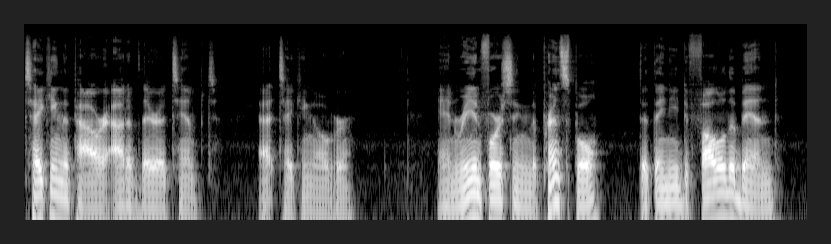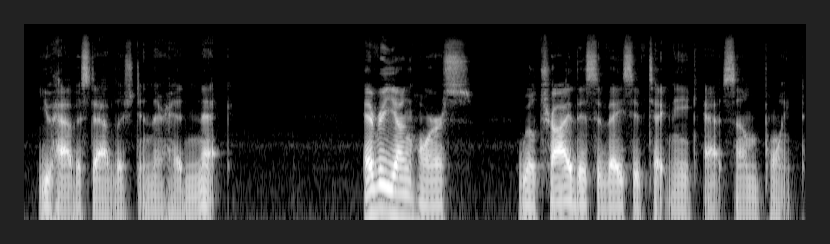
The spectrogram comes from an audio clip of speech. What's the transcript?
taking the power out of their attempt at taking over and reinforcing the principle that they need to follow the bend you have established in their head and neck. Every young horse will try this evasive technique at some point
